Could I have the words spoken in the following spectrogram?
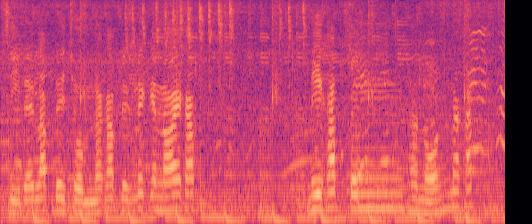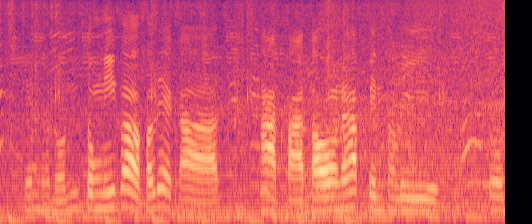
FC ได้รับได้ชมนะครับ เล็กๆน้อยๆครับ นี่ครับเป็นถนนนะครับ เป็นถนนตรงนี้ก็เขาเรียกอ่า หาดป่าตองนะครับ เป็นทะเลโซน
